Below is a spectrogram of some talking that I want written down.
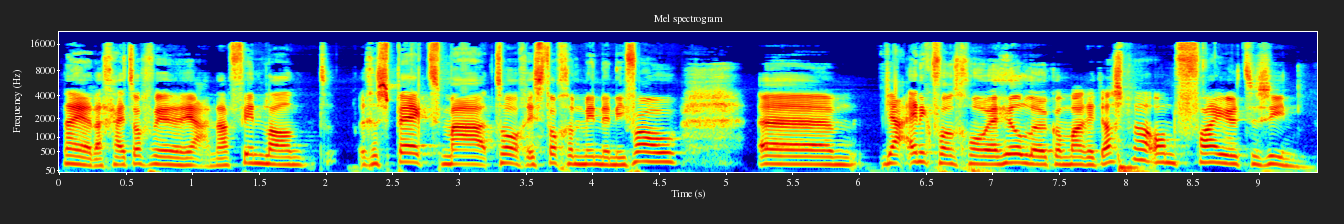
nou ja, dan ga je toch weer ja, naar Finland. Respect, maar toch is toch een minder niveau. Uh, ja, en ik vond het gewoon weer heel leuk om Marit Jasper on fire te zien.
